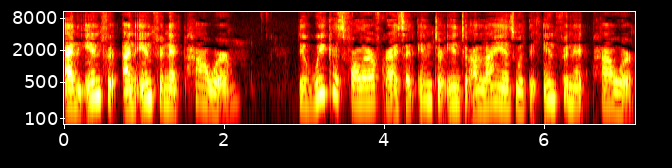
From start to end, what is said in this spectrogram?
an, inf- an infinite power. The weakest follower of Christ had entered into alliance with the infinite power.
